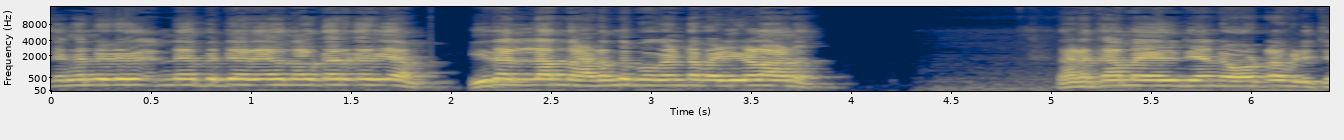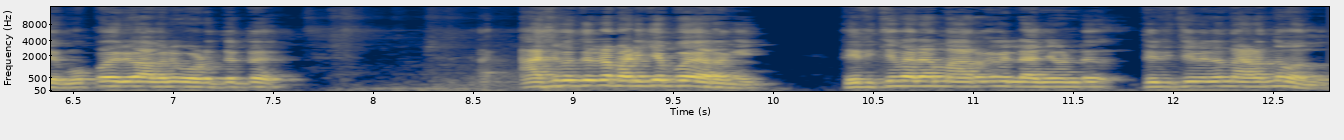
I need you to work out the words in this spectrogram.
ചെങ്ങന്നൂരിനെ പറ്റി അറിയാവുന്ന ആൾക്കാർക്ക് അറിയാം ഇതെല്ലാം നടന്നു പോകേണ്ട വഴികളാണ്. നടക്കാൻ വയ്യാതിട്ട് ഞാൻ ഓട്ടോ വിളിച്ച് മുപ്പത് രൂപ അവന് കൊടുത്തിട്ട് ആശുപത്രിയുടെ പഠിക്കാൻ പോയി ഇറങ്ങി. തിരിച്ചു വരാൻ മാർഗമില്ലാഞ്ഞുകൊണ്ട് തിരിച്ച് പിന്നെ നടന്നു വന്നു.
